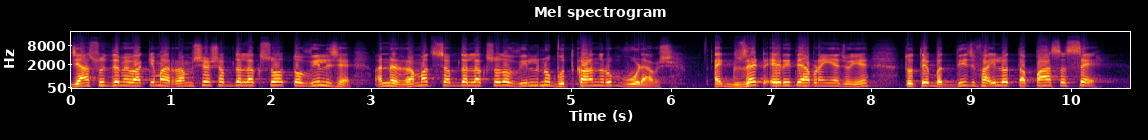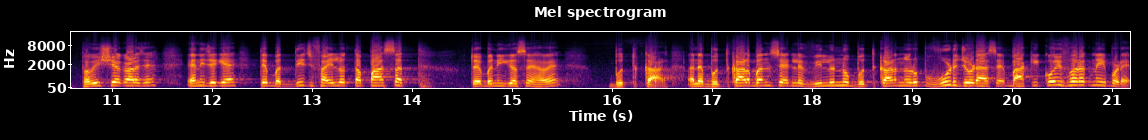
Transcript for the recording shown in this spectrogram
જ્યાં સુધી તમે વાક્યમાં રમશે શબ્દ લખશો તો વિલ છે અને રમત શબ્દ લખશો તો વિલનું ભૂતકાળનું રૂપ વુડ આવશે. એક્ઝેક્ટ એ રીતે આપણે અહીંયા જોઈએ તો તે બધી જ ફાઇલો તપાસશે. ભવિષ્યકાળ છે એની જગ્યાએ તે બધી જ ફાઇલો તપાસત. તો એ બની જશે હવે. ભૂતકાળ. અને ભૂતકાળ બનશે એટલે વિલનું ભૂતકાળનું રૂપ વુડ જોડાશે. બાકી કોઈ ફરક નહીં પડે.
